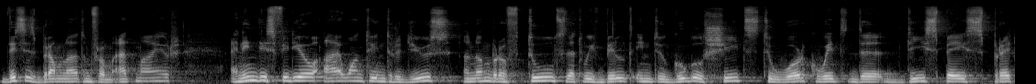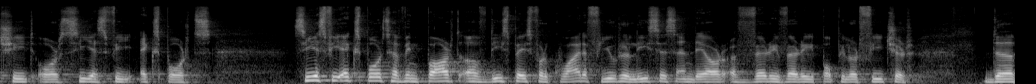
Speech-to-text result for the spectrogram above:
This is Bram Luyten from Atmire and in this video I want to introduce a number of tools that we've built into Google Sheets to work with the DSpace spreadsheet or CSV exports. CSV exports have been part of DSpace for quite a few releases and they are a very very popular feature. The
